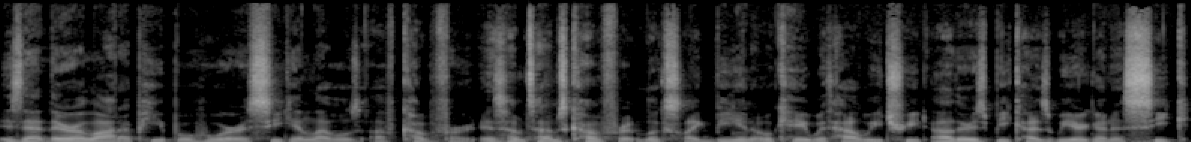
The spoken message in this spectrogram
is that there are a lot of people who are seeking levels of comfort. And sometimes comfort looks like being okay with how we treat others because we are going to seek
